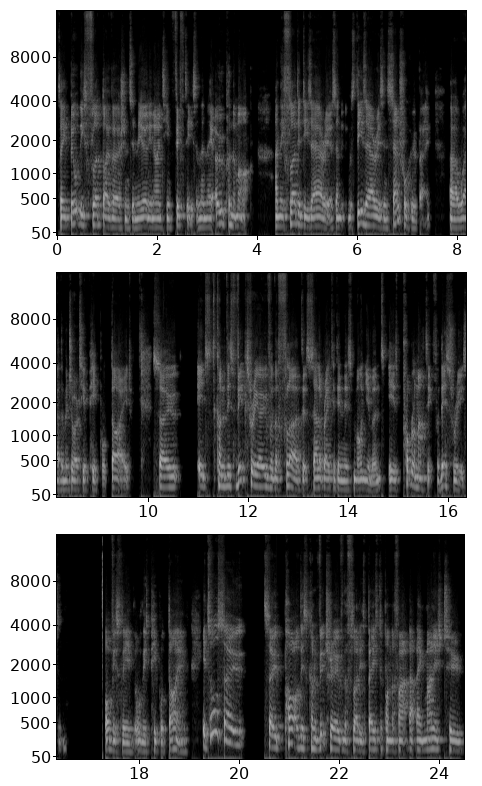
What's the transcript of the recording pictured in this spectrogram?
So they built these flood diversions in the early 1950s and then they opened them up and they flooded these areas. And it was these areas in central Hubei uh, where the majority of people died. So it's kind of this victory over the flood that's celebrated in this monument is problematic for this reason. Obviously, all these people dying. It's also so part of this kind of victory over the flood is based upon the fact that they managed to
